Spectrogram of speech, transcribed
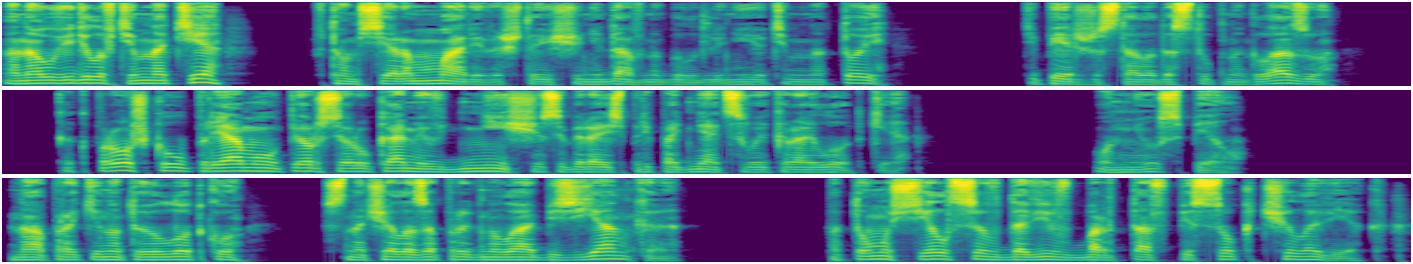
Она увидела в темноте, в том сером мареве, что еще недавно было для нее темнотой, теперь же стало доступно глазу, как Прошка упрямо уперся руками в днище, собираясь приподнять свой край лодки. Он не успел. На опрокинутую лодку сначала запрыгнула обезьянка, потом уселся, вдавив борта в песок, человек.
